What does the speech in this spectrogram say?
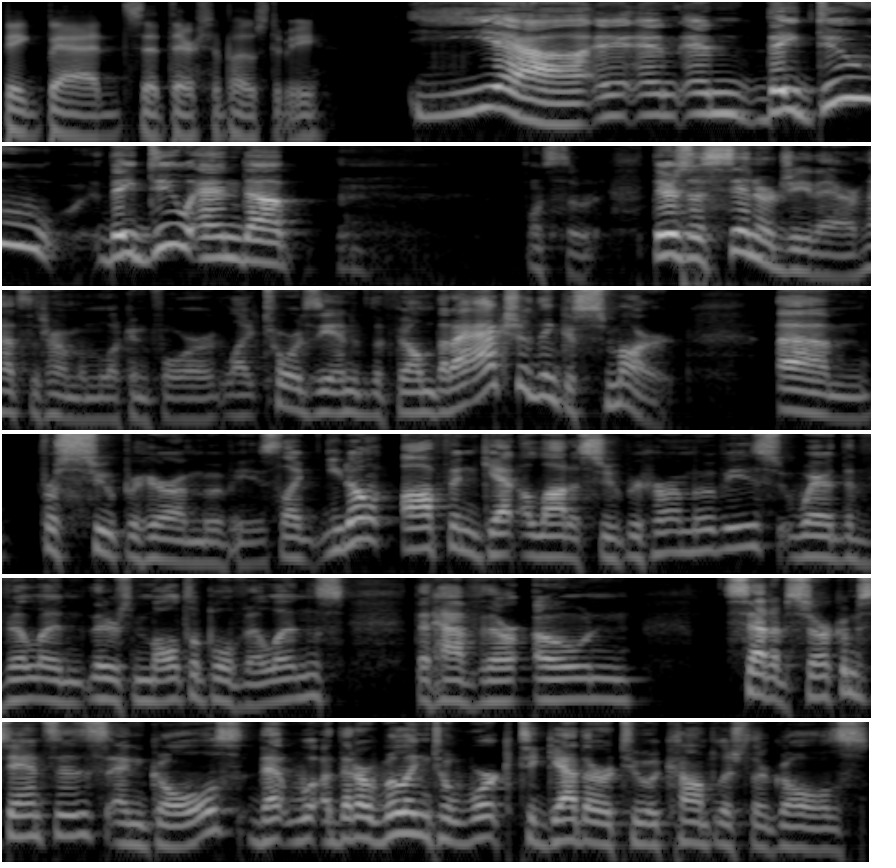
big bads that they're supposed to be. Yeah, and, and and they do they do end up what's the there's a synergy there. That's the term I'm looking for. Like towards the end of the film that I actually think is smart um, for superhero movies. Like you don't often get a lot of superhero movies where the villain there's multiple villains that have their own set of circumstances and goals that w- that are willing to work together to accomplish their goals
